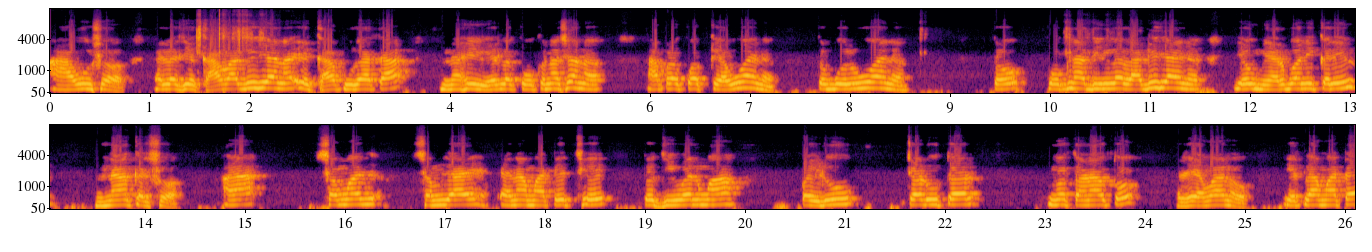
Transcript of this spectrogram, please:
આવું છે. એટલે જે ઘા વાગી જાય ને એ ઘા પુરાતા નહીં. એટલે કોકને છે ને, આપણે કોઈક કહેવું હોય ને, તો બોલવું હોય ને, તો કોકના દિલને લાગી જાય ને, એવું મહેરબાની કરીને ના કરશો. આ સમજ સમજાય એના માટે જ છે. તો જીવનમાં પૈડું ચડ ઉતરનો તણાવ તો રહેવાનો. એટલા માટે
